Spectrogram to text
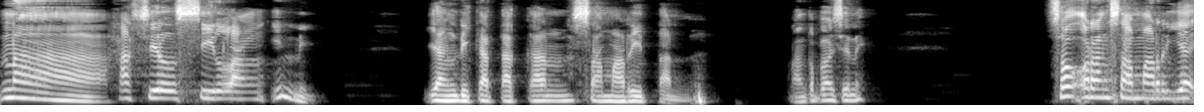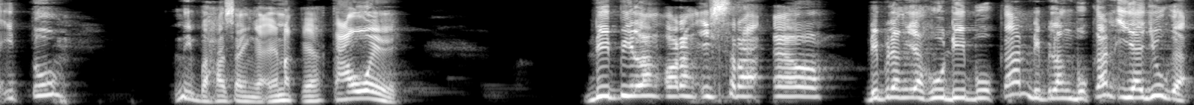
nah hasil silang ini yang dikatakan Samaritan. Nangkep sini? So orang Samaria itu, ini bahasa yang gak enak ya, KW. Dibilang orang Israel, dibilang Yahudi bukan, dibilang bukan, iya juga.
